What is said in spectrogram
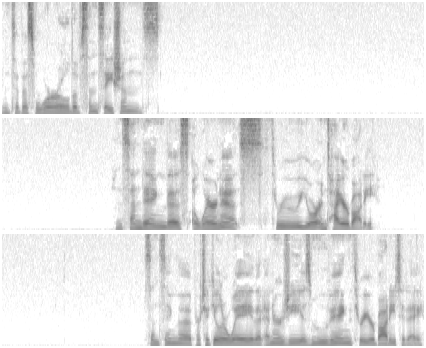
into this world of sensations. And sending this awareness through your entire body. Sensing the particular way that energy is moving through your body today.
